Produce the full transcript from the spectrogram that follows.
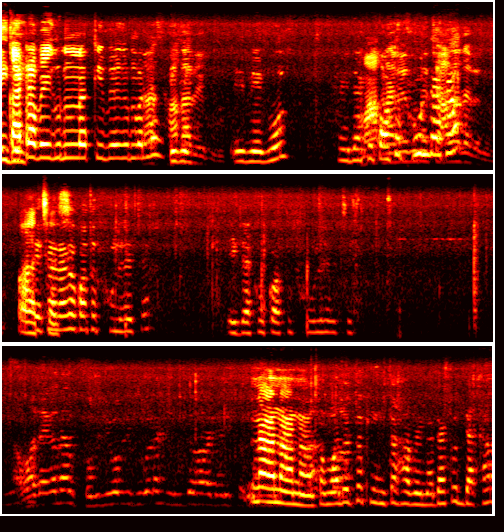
এই কাটা বেগুন না কি বেগুন বলে? এই বেগুন। এই দেখো কত ফুল দেখো। আচ্ছা দেখো কত ফুল হয়েছে। এই দেখো কত ফুল হয়েছে। না না না তোমাদের তো কিনতে হবে না। দেখো দেখা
